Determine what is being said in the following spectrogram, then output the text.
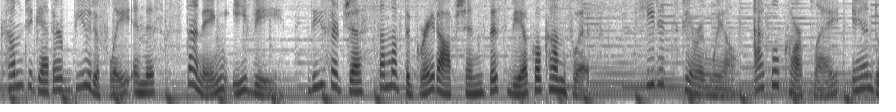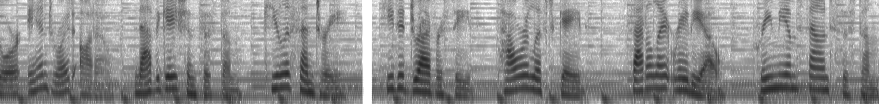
come together beautifully in this stunning EV. These are just some of the great options this vehicle comes with. Heated steering wheel, Apple CarPlay and or Android Auto, navigation system, keyless entry, heated driver seat, power lift gate, satellite radio, premium sound system,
